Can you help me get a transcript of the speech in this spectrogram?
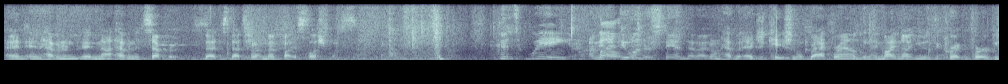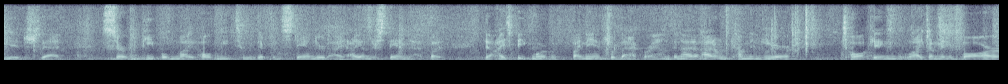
and, and having, and not having it separate. That's, that's what I meant by a slush fund. We, I mean, I do understand that I don't have an educational background, and I might not use the correct verbiage, that certain people might hold me to a different standard. I, I understand that, but yeah, I speak more of a financial background, and I, I don't come in here talking like I'm in a bar,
